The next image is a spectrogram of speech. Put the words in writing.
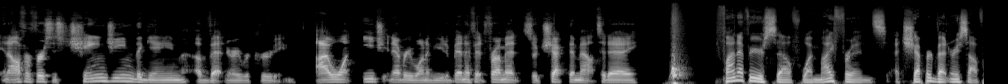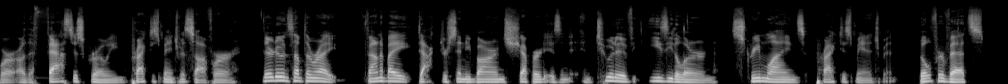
And Offer First is changing the game of veterinary recruiting. I want each and every one of you to benefit from it. So check them out today. Find out for yourself why my friends at Shepherd Veterinary Software are the fastest growing practice management software. They're doing something right. Founded by Dr. Cindy Barnes, Shepherd is an intuitive, easy to learn, streamlines practice management. Built for vets,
